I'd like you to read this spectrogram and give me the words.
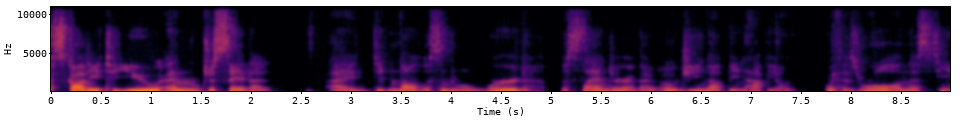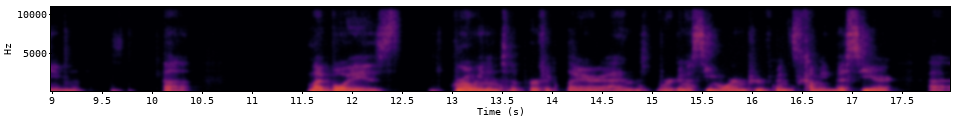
Scotty to you and just say that I did not listen to a word the slander about OG not being happy on with his role on this team. Uh, my boy is growing into the perfect player, and we're going to see more improvements coming this year. Uh,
